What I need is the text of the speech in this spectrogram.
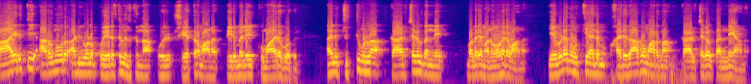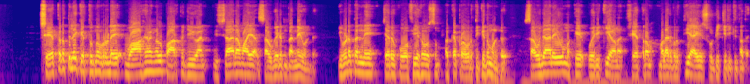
ആയിരത്തി അറുന്നൂറ് അടിയോളം ഉയരത്തിൽ നിൽക്കുന്ന ഒരു ക്ഷേത്രമാണ് തിരുമലൈ കുമാരകോവിൽ അതിന് ചുറ്റുമുള്ള കാഴ്ചകൾ തന്നെ വളരെ മനോഹരമാണ്. എവിടെ നോക്കിയാലും ഹരിതാപമാർന്ന കാഴ്ചകൾ തന്നെയാണ്. ക്ഷേത്രത്തിലേക്ക് എത്തുന്നവരുടെ വാഹനങ്ങൾ പാർക്ക് ചെയ്യുവാൻ വിശാലമായ സൗകര്യം തന്നെയുണ്ട്. ഇവിടെ തന്നെ ചെറു കോഫി ഹൗസും ഒക്കെ പ്രവർത്തിക്കുന്നുമുണ്ട്. ശൗചാലയവും ഒക്കെ ഒരുക്കിയാണ് ക്ഷേത്രം വളരെ വൃത്തിയായി സൂക്ഷിച്ചിരിക്കുന്നത്.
